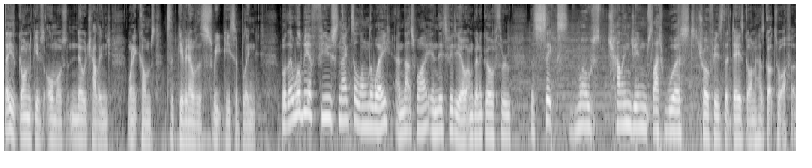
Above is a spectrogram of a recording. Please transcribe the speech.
Days Gone gives almost no challenge when it comes to giving over the sweet piece of bling. But there will be a few snags along the way, and that's why in this video I'm going to go through the six most challenging slash worst trophies that Days Gone has got to offer.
